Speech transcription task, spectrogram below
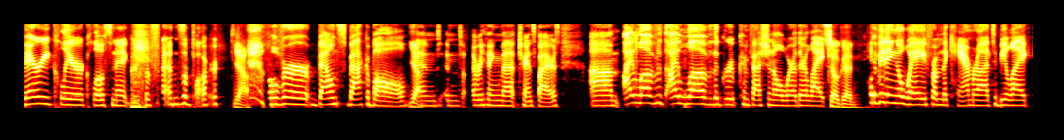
very clear close-knit group of friends apart Yeah, over bounce back a ball Yeah. and and everything that transpires um i loved i love the group confessional where they're like so good. pivoting away from the camera to be like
